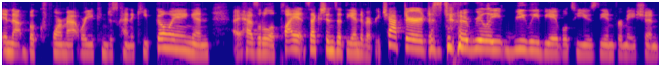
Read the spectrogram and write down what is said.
in that book format where you can just kind of keep going and it has little apply it sections at the end of every chapter just to really really be able to use the information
